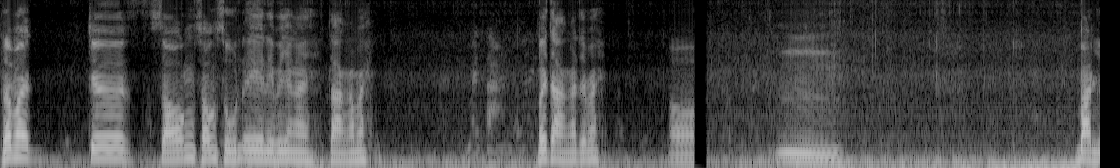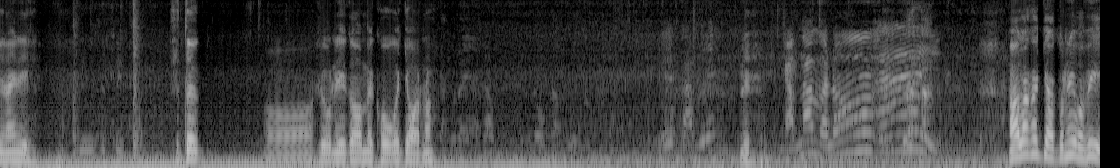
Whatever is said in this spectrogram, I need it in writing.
แล้วมาเจอสองสองศูนย์เอนี่เป็นยังไง ต่างกันไหม ไม่ต่างครับไม่ต่างกันใช่ไหม อ๋อ อืม บ้านอยู่ไหนนี่ดูสติสตึก อ๋อ ช่วงนี้ก็ไมคโครก็จอดเนาะเอ๊ะกลับเลยนี่กลับน้ำวะเนาะไอ้ายเอาแล้วก็จอดตรงนี้ป่ะพี่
